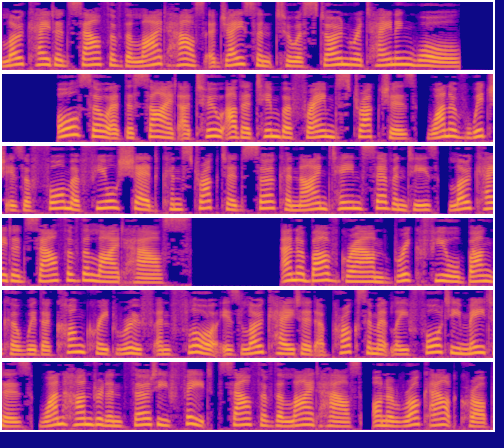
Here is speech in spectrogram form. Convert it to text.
located south of the lighthouse adjacent to a stone retaining wall. Also at the site are two other timber-framed structures, one of which is a former fuel shed constructed circa 1970s, located south of the lighthouse. An above-ground brick fuel bunker with a concrete roof and floor is located approximately 40 meters (130 feet) south of the lighthouse on a rock outcrop.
